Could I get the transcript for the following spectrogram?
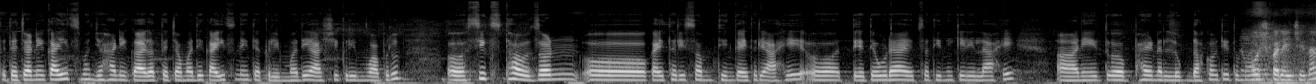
तर त्याच्याने काहीच म्हणजे हानिकारक त्याच्यामध्ये काहीच नाही त्या क्रीममध्ये. अशी क्रीम वापरून सिक्स थाउजंड काहीतरी समथिंग काहीतरी आहे ते तेवढ्या याचं तिने केलेलं आहे. आणि फायनल लुक दाखवते तुम्हाला. वॉश करायचे ना?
